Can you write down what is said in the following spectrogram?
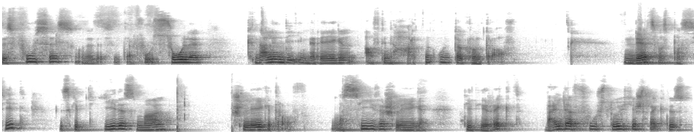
des Fußes oder des, der Fußsohle, knallen die in der Regel auf den harten Untergrund drauf. Und jetzt was passiert? Es gibt jedes Mal Schläge drauf, massive Schläge, die direkt, weil der Fuß durchgestreckt ist,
